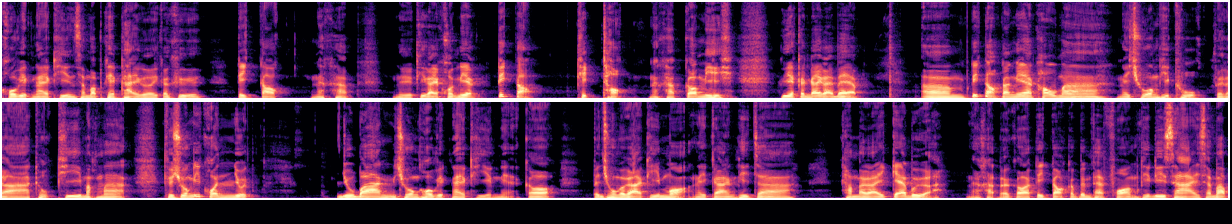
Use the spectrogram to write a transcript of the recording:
โควิด -19 สำหรับประเทศไทยเลยก็คือ TikTok นะครับหรือที่หลายคนเรียก TikTok TikTok นะครับก็มีเรียกกันได้หลายแบบ TikTok ตอนนี้เข้ามาในช่วงที่ถูกเวลาถูกที่มาก ๆ คือช่วงที่คนหยุด อยู่บ้านช่วงโควิด -19 เนี่ยก็เป็นช่วงเวลาที่เหมาะในการที่จะทำอะไรแก้เบื่อนะครับแล้วก็ TikTok ก็เป็นแพลตฟอร์มที่ดีไซน์สำหรับ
